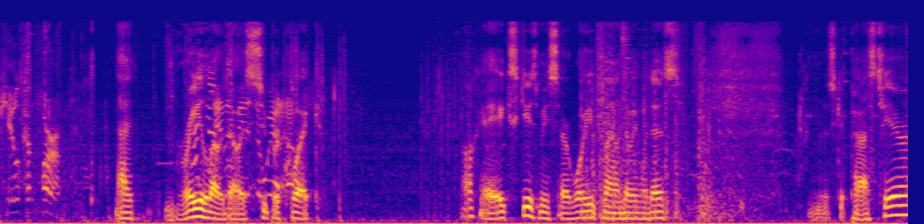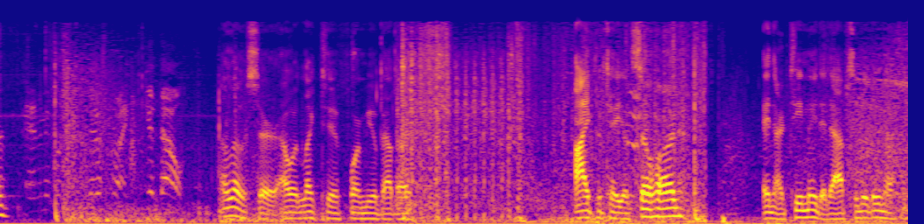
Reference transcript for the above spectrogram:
Kill confirmed. That reload though is super quick. Okay, excuse me, sir. What are you planning on doing with this? Let me just get past here. Hello, sir. I would like to inform you about our. I potatoed so hard, and our teammate did absolutely nothing.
